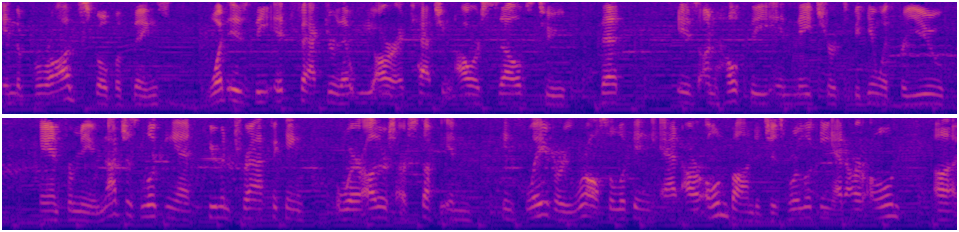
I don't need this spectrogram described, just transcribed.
in the broad scope of things. What is the it factor that we are attaching ourselves to that is unhealthy in nature to begin with for you and for me? not just looking at human trafficking where others are stuck in, in slavery, we're also looking at our own bondages. We're looking at our own uh,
